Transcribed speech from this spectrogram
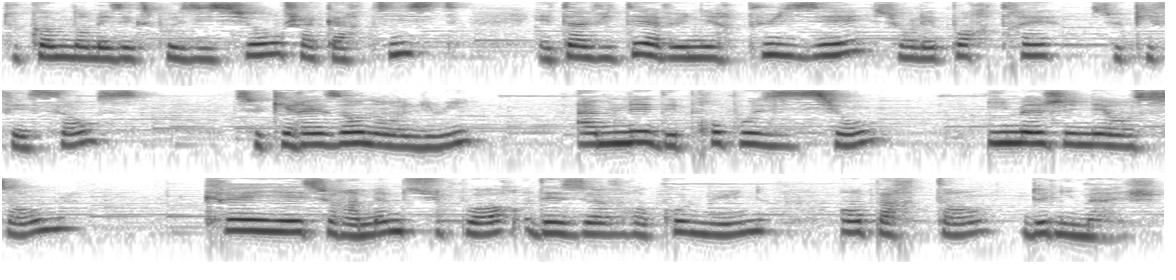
tout comme dans mes expositions, chaque artiste est invité à venir puiser sur les portraits ce qui fait sens, ce qui résonne en lui, amener des propositions, imaginer ensemble, créer sur un même support des œuvres communes en partant de l'image.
